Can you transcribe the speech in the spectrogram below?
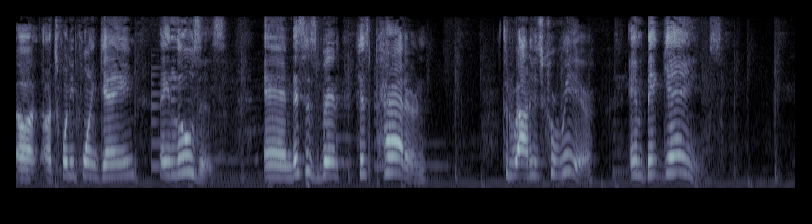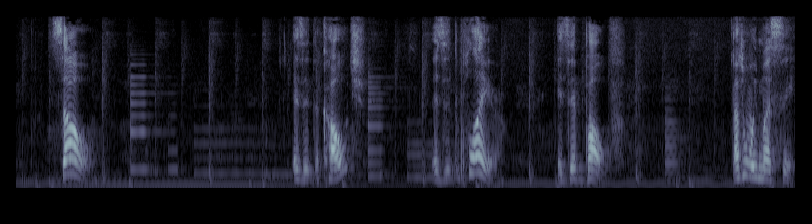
uh, a 20 point game, they loses. And this has been his pattern throughout his career in big games. So, is it the coach? Is it the player? Is it both? That's what we must see.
